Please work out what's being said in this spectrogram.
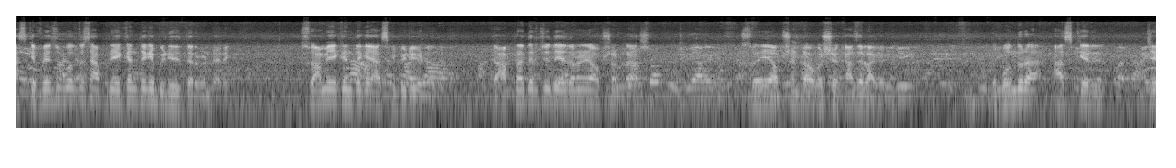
আজকে ফেসবুক বলতেছে, আপনি এখান থেকে ভিডিও দিতে পারবেন ডাইরেক্ট সো আমি এখান থেকে আজকে ভিডিওটা দিই তো আপনাদের যদি এ ধরনের অপশনটা আসে সো এই অপশনটা অবশ্যই কাজে লাগাবে তো বন্ধুরা, আজকের যে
